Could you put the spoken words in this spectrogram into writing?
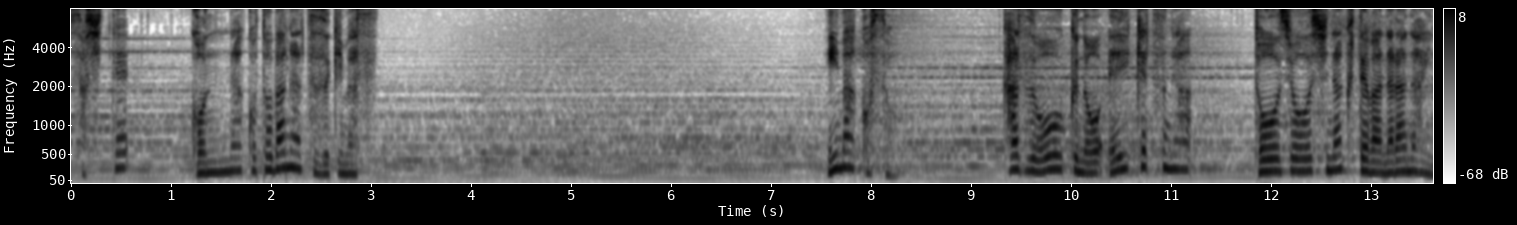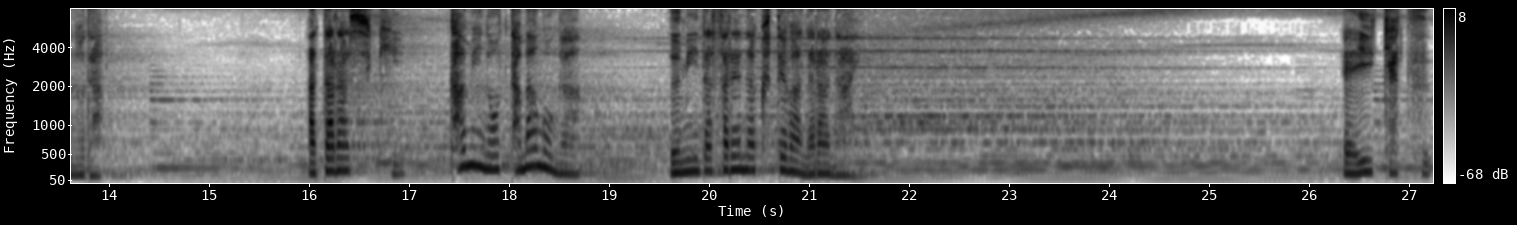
そしてこんな言葉が続きます。今こそ数多くの英傑が登場しなくてはならないのだ。新しき神の卵が生み出されなくてはならない。英傑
